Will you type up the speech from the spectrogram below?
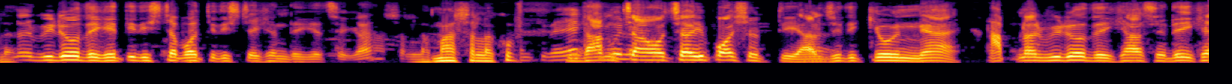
আপনার ভিডিও দেখে তিরিশটা পঁয়ত্রিশটা এখান থেকে গেছে গা। মাশাল্লাহ মাশাল্লাহ খুব দাম চাও চাই পঁয়ষট্টি আর যদি কেউ নেয় আপনার ভিডিও দেখে আসে দেখে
